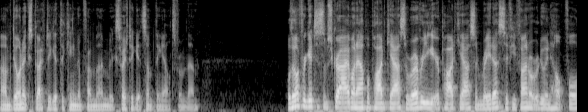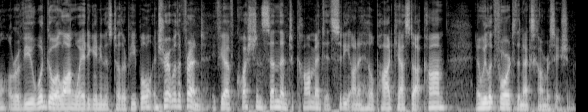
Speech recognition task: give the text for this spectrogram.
Um, don't expect to get the kingdom from them. Expect to get something else from them. Well, don't forget to subscribe on Apple Podcasts or wherever you get your podcasts and rate us. If you find what we're doing helpful, a review would go a long way to getting this to other people. And share it with a friend. If you have questions, send them to comment at cityonahillpodcast.com. And we look forward to the next conversation.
